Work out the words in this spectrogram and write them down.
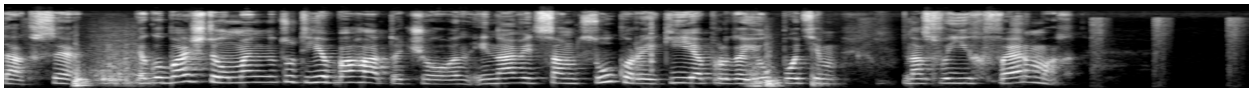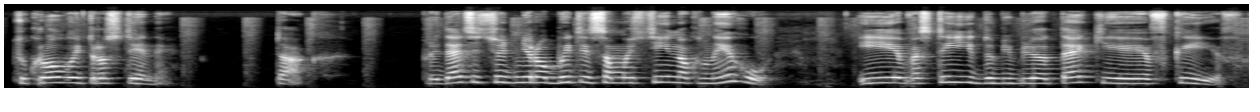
Так, все. Як ви бачите, у мене тут є багато чого. І навіть сам цукор, який я продаю потім на своїх фермах цукрової тростини. Так. Прийдеться сьогодні робити самостійно книгу і вести її до бібліотеки в Київ.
